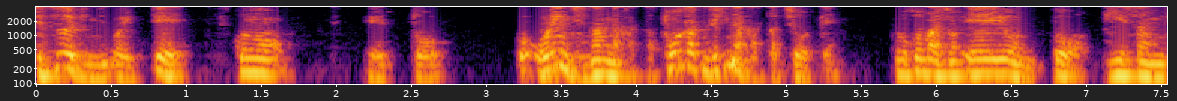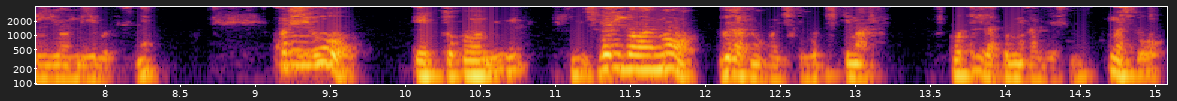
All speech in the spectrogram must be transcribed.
手続きにおいて、この、えっ、と、オレンジにならなかった、到達できなかった頂点。この場合、その A4 と B3、B4、B5 ですね。これを、えっと、この左側のグラフの方にちょっと持ってきます。持ってきたらこんな感じですね。いきますと、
